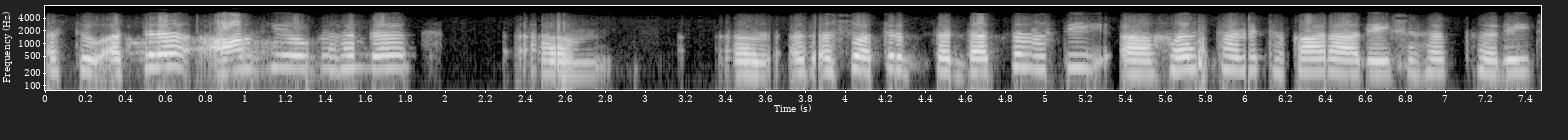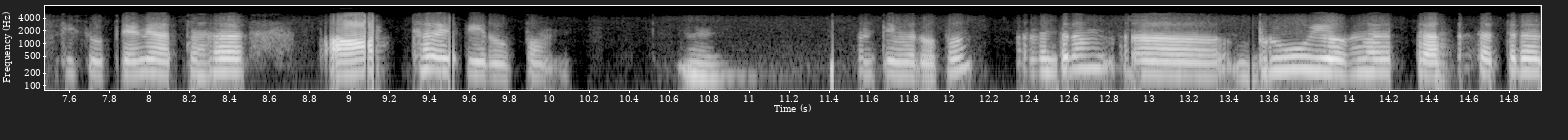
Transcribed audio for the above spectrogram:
अस्तु अत्र आह्योगः अस्तु अत्र दत्तमस्ति हस्थाने ठकारादेशः खरि इति सूत्रेण अतः आर्थ इति रूपम् हम्म। अन्तिमरूपम् अनन्तरं भ्रूयोगः तत्र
